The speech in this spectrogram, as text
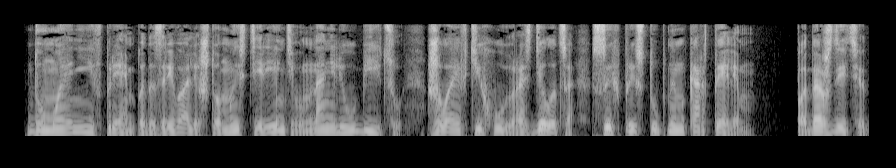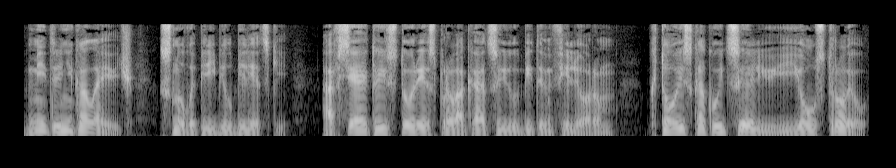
Думаю, они и впрямь подозревали, что мы с Терентьевым наняли убийцу, желая втихую разделаться с их преступным картелем. «Подождите, Дмитрий Николаевич», — снова перебил Белецкий. А вся эта история с провокацией и убитым филером, кто и с какой целью ее устроил?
